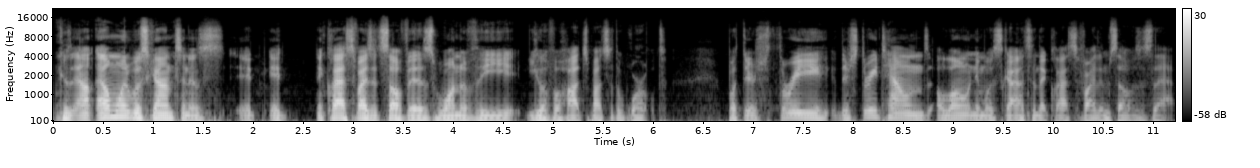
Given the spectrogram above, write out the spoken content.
because El- Elmwood, Wisconsin is it, it it classifies itself as one of the UFO hotspots of the world. But there's three there's three towns alone in Wisconsin that classify themselves as that.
